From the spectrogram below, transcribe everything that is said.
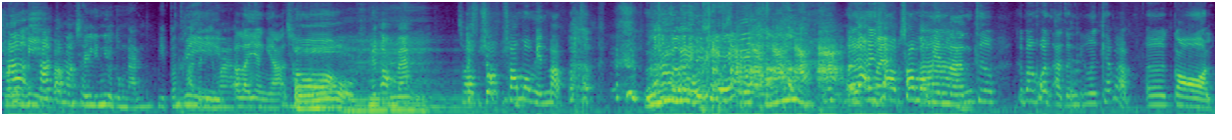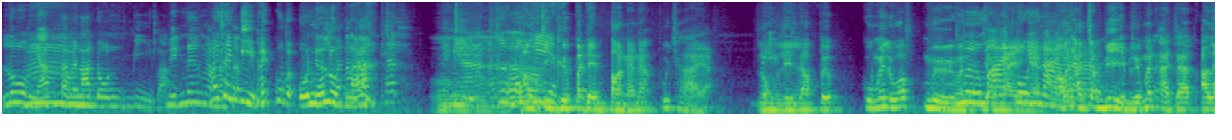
ถ้าบีบถ้าอะกำลังใช้ลิ้นอยู่ตรงนั้น บีบต้นขาบีจะดีบมากอะไรอย่างเงี้ยชโอ้อบนึกออกไหม ชอบชอบชอบโมเมนต์แบบโอเคเออชอบชอบโมเมนต์นั้นคือ คือบางคนอาจจะนึกแค่แบบเออกอดรูปอย่างเงี้ยแต่เวลาโดนบีบอะนิดนึงอะไม่ใช่นจะบีบให้กูแบบโอ้เนื้อหลุดมันต้องนะแบบแค่อย่างเงี้ยคือบางเอาทีจริงคือประเด็นตอนนั้นอะผู้ชายอะลงลิ้นแล้วปุ๊บกูไม่รู้ว่ามือมันมือไม้ยังไงกูอยู่ไหนมันอาจจะบีบหรือมันอาจจะอะไร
